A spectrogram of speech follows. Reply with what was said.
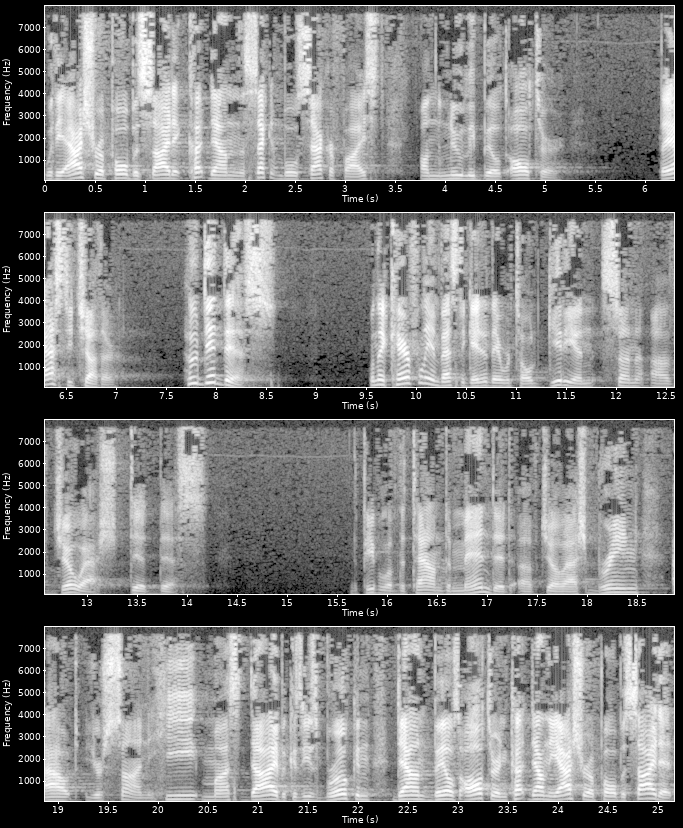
with the Asherah pole beside it cut down and the second bull sacrificed on the newly built altar. They asked each other, Who did this? When they carefully investigated, they were told Gideon, son of Joash, did this. The people of the town demanded of Joash, Bring out your son. He must die because he has broken down Baal's altar and cut down the Asherah pole beside it.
